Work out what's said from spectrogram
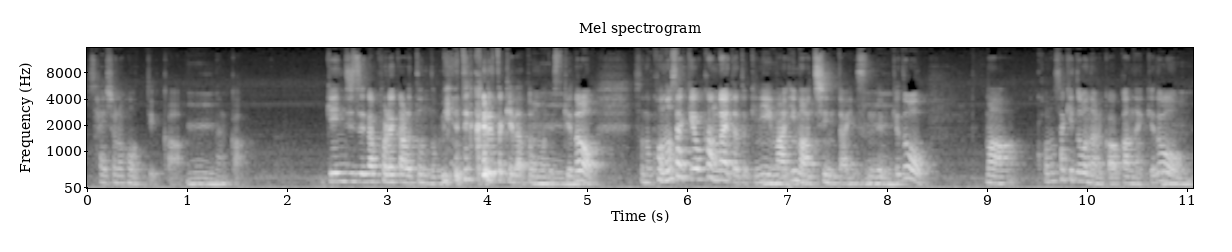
最初の方っていうか、うん。なんか現実がこれからどんどん見えてくる時だと思うんですけど、そのこの先を考えた時に、うん。まあ、今は賃貸に住んでるけど、まあこの先どうなるか分かんないけど、うん。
